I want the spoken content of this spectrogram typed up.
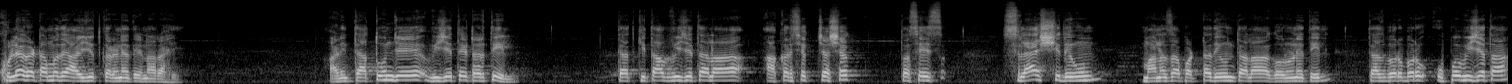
खुल्या गटामध्ये आयोजित करण्यात येणार आहे. आणि त्यातून जे विजेते ठरतील त्यात किताब विजेत्याला आकर्षक चषक तसेच स्लॅश देऊन मानाचा पट्टा देऊन त्याला गौरवण्यात येईल. त्याचबरोबर उपविजेता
